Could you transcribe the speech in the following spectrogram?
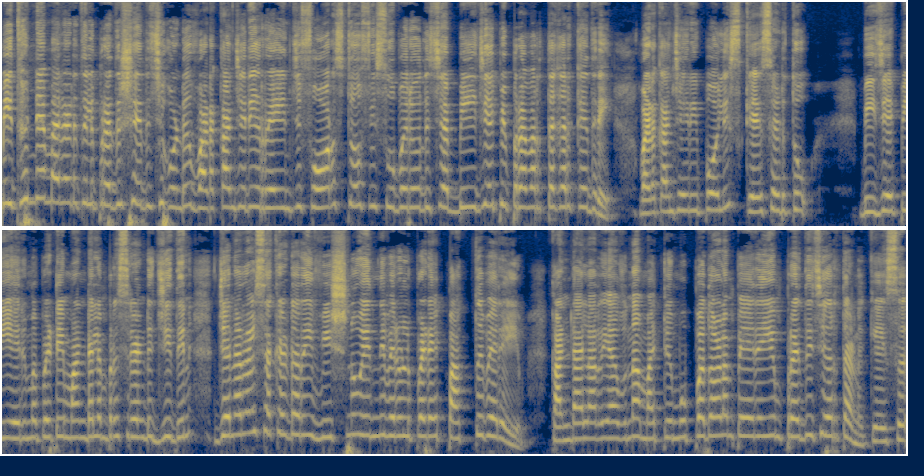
മിഥുന്റെ മരണത്തിൽ പ്രതിഷേധിച്ചുകൊണ്ട് വടക്കാഞ്ചേരി റേഞ്ച് ഫോറസ്റ്റ് ഓഫീസ് ഉപരോധിച്ച ബി ജെ പി പ്രവർത്തകർക്കെതിരെ വടക്കാഞ്ചേരി പോലീസ് കേസെടുത്തു. ബി ജെ പി എരുമപ്പെട്ടി മണ്ഡലം president Jithin general secretary Vishnu എന്നിവരുൾപ്പെടെ പത്ത് പേരെയും കണ്ടാൽ അറിയാവുന്ന മറ്റ് മുപ്പതോളം പേരെയും പ്രതി ചേർത്താണ് കേസ്.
